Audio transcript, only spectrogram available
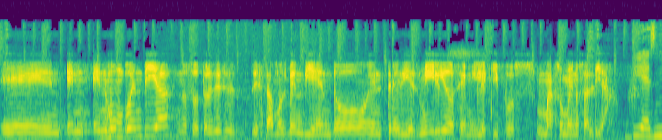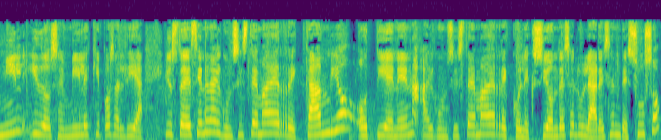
En, en, un buen día nosotros estamos vendiendo entre 10.000 y 12.000 equipos más o menos al día. 10.000 y 12.000 equipos al día. ¿Y ustedes tienen algún sistema de recambio o tienen algún sistema de recolección de celulares en desuso?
